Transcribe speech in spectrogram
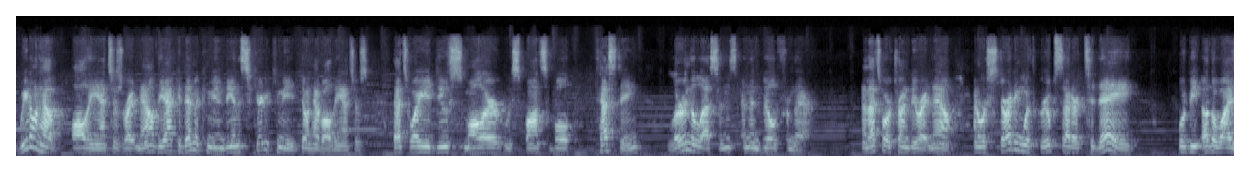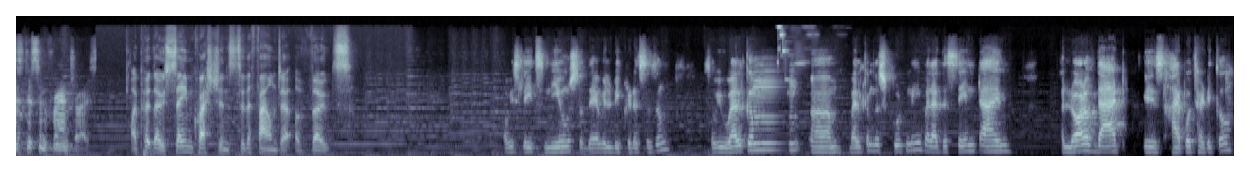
We don't have all the answers right now. The academic community and the security community don't have all the answers. That's why you do smaller, responsible testing, learn the lessons, and then build from there. And that's what we're trying to do right now. And we're starting with groups that are today would be otherwise disenfranchised. I put those same questions to the founder of Voatz. Obviously, it's new, so there will be criticism. So we welcome um, welcome the scrutiny, but at the same time, a lot of that is hypothetical.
